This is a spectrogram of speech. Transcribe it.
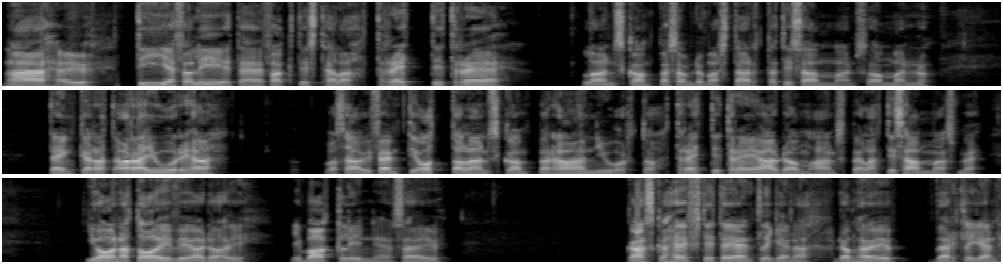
Nej, det är ju 10 för lite, det är faktiskt hela 33 landskamper som de har startat tillsammans. Så om man nu tänker att Arajuri har, vad sa vi, 58 landskamper har han gjort och 33 av dem har han spelat tillsammans med Joona Toivio då i, i backlinjen så är ju ganska häftigt egentligen. De hör ju verkligen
